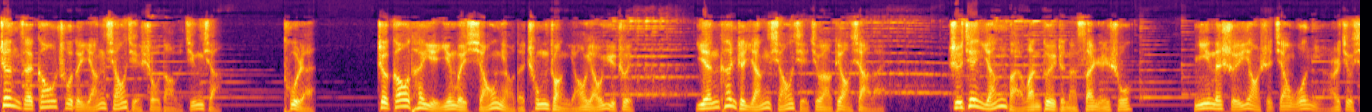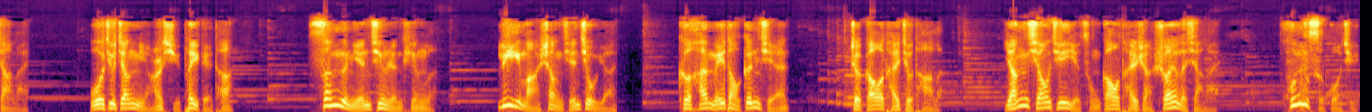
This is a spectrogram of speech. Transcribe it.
站在高处的杨小姐受到了惊吓，突然，这高台也因为小鸟的冲撞摇摇欲坠，眼看着杨小姐就要掉下来。只见杨百万对着那三人说：“你们谁要是将我女儿救下来，我就将女儿许配给他。”三个年轻人听了，立马上前救援，可还没到跟前，这高台就塌了。杨小姐也从高台上摔了下来，昏死过去。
